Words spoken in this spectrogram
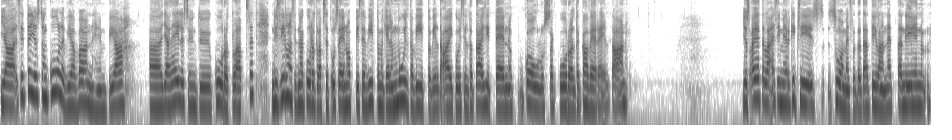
Ja sitten jos on kuulevia vanhempia, ja heille syntyy kuurot lapset, niin silloin sitten nämä kuurot lapset usein oppii sen viittomakielen muilta viittovilta aikuisilta tai sitten koulussa kuuroilta kavereiltaan. jos ajatellaan esimerkiksi Suomessa tätä tilannetta, niin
